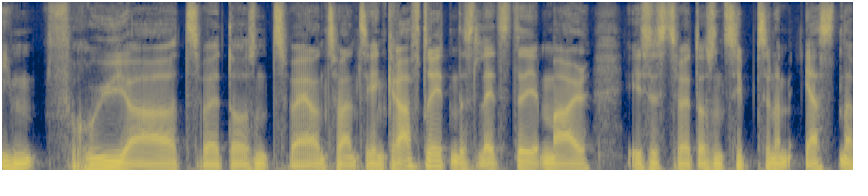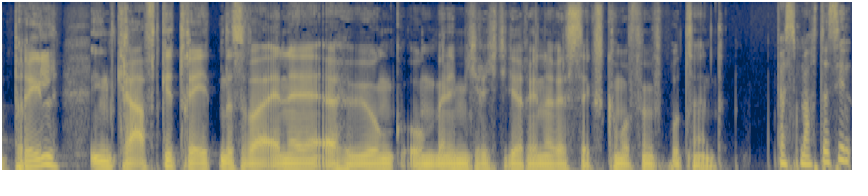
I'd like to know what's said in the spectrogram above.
im Frühjahr 2022 in Kraft treten. Das letzte Mal ist es 2017 am 1. April in Kraft getreten. Das war eine Erhöhung um, wenn ich mich richtig erinnere, 6,5 Prozent. Was macht das in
